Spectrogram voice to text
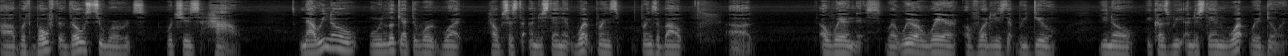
uh, with both of those two words, which is how. Now we know when we look at the word what helps us to understand it, what brings brings about uh, awareness, where we're aware of what it is that we do, you know, because we understand what we're doing.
